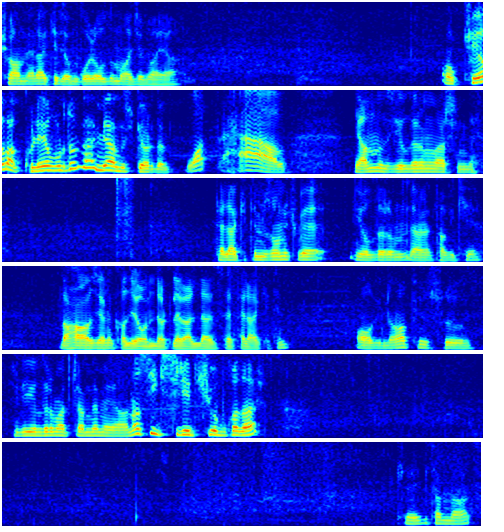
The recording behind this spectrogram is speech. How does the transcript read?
Şu an merak ediyorum gol oldu mu acaba ya? Okçuya bak kuleye vurdu ben mi yanlış gördüm? What the hell? Yalnız yıldırım var şimdi. Felaketimiz 13 ve yıldırım yani tabii ki daha az yanı kalıyor 14 leveldense felaketin. Abi ne yapıyorsun? Bir de yıldırım atacağım deme ya. Nasıl iksir yetişiyor bu kadar? Okey bir tane daha at.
